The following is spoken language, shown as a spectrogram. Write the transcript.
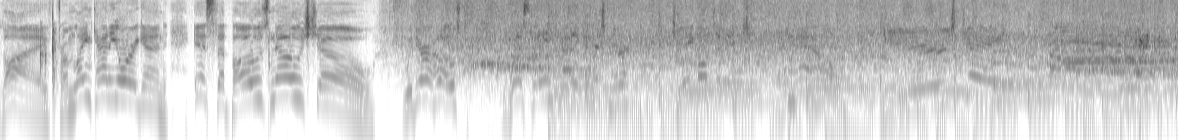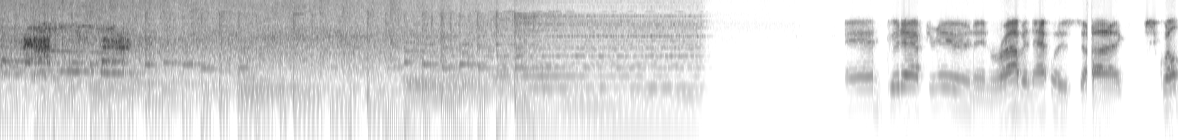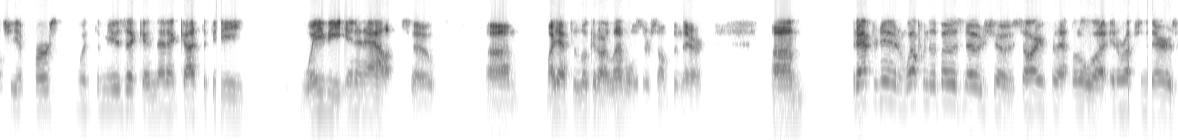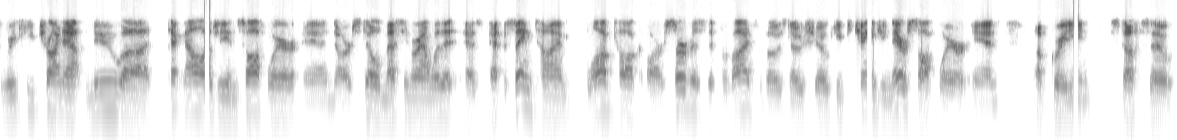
Live from Lane County, Oregon, it's the Boze Noze Show with your host, West Lane County Commissioner Jay Bozievich. And now, here's Jay. And good afternoon. And Robin, that was uh, squelchy at first with the music, and then it got to be wavy in and out. So um, might have to look at our levels or something there. Um, good afternoon, and welcome to the Boze Noze Show. Sorry for that little uh, interruption there, as we keep trying out new uh, technology and software, and are still messing around with it. As at the same time, Blog Talk, our service that provides the Boze Noze Show, keeps changing their software and upgrading stuff. So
